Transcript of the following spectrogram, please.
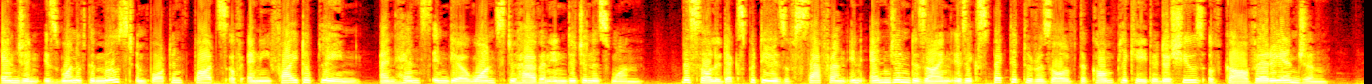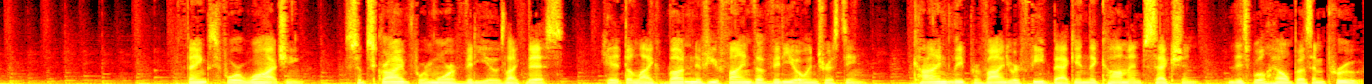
Engine is one of the most important parts of any fighter plane, and hence India wants to have an indigenous one. The solid expertise of Safran in engine design is expected to resolve the complicated issues of Kaveri engine. Thanks for watching. Subscribe for more videos like this. Hit the like button if you find the video interesting. Kindly provide your feedback in the comment section, this will help us improve.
